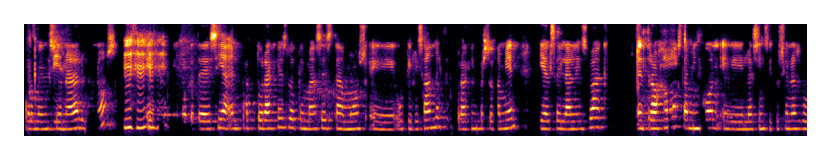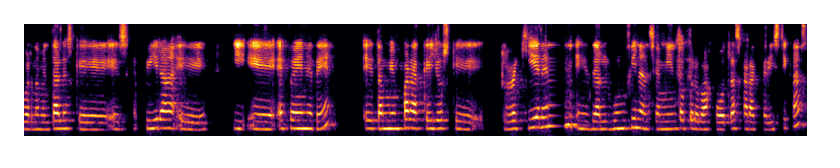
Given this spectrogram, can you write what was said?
por mencionar algunos. Eh, lo que te decía, el factoraje es lo que más estamos eh, utilizando, el factoraje inverso también, y el Ceylan back. trabajamos también con las instituciones gubernamentales que es FIRA y FND, también para aquellos que requieren de algún financiamiento pero bajo otras características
